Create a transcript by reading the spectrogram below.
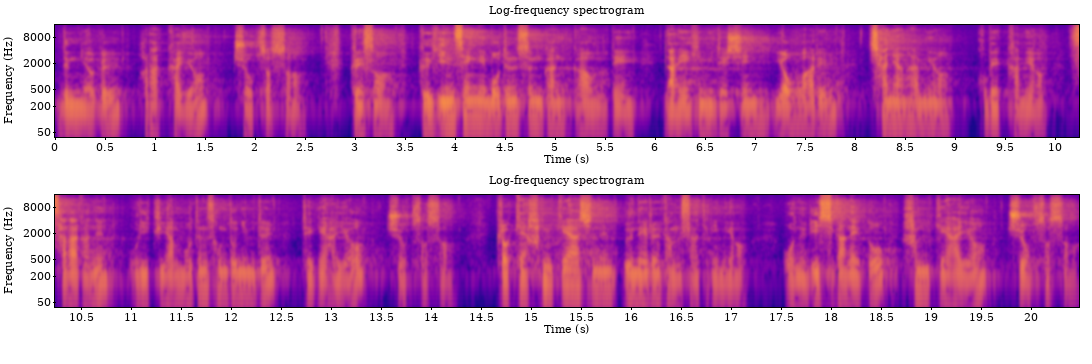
능력을 허락하여 주옵소서. 그래서 그 인생의 모든 순간 가운데 나의 힘이 되신 여호와를 찬양하며 고백하며 살아가는 우리 귀한 모든 성도님들 되게 하여 주옵소서. 그렇게 함께 하시는 은혜를 감사드리며 오늘 이 시간에도 함께 하여 주옵소서.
